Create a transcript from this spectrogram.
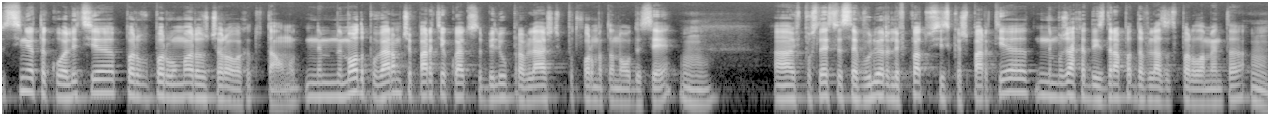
синята коалиция първо, първо ме разочароваха тотално. Не, не мога да повярвам, че партия, която са били управляващи под формата на ОДС, Мгм. а, и в последствие са еволюирали в която си искаш партия, не можаха да издрапат да влязат в парламента. М.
